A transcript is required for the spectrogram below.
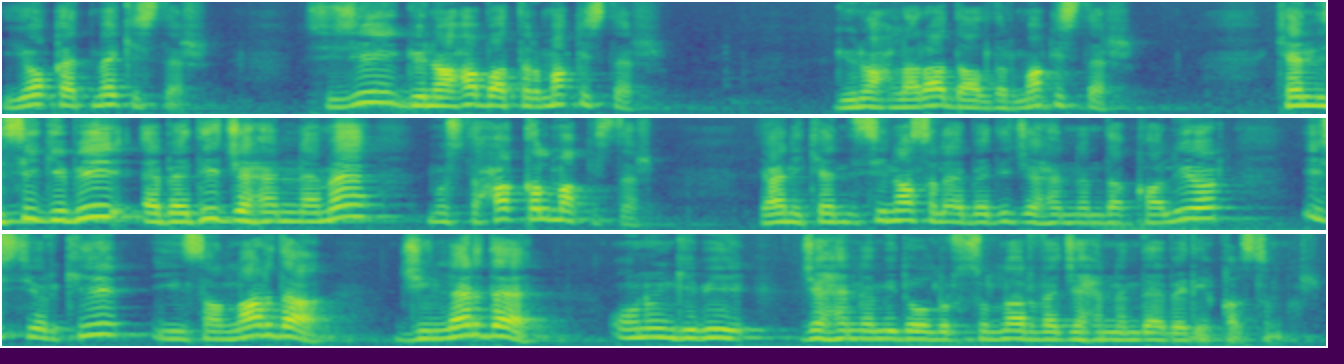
yok etmek ister. Sizi günaha batırmak ister. Günahlara daldırmak ister. Kendisi gibi ebedi cehenneme müstehak kılmak ister. Yani kendisi nasıl ebedi cehennemde kalıyor? İstiyor ki insanlar da, cinler de onun gibi cehennemi doldursunlar ve cehennemde ebedi kalsınlar.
